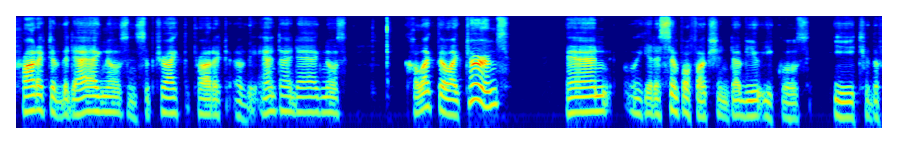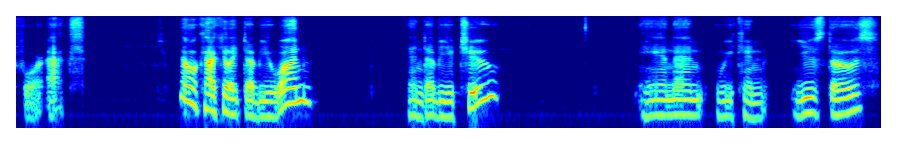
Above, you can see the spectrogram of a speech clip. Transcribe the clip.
product of the diagonals and subtract the product of the anti-diagonals, collect the like terms, and we get a simple function w equals e to the 4x. Then we'll calculate w1 and w2 And then we can use those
